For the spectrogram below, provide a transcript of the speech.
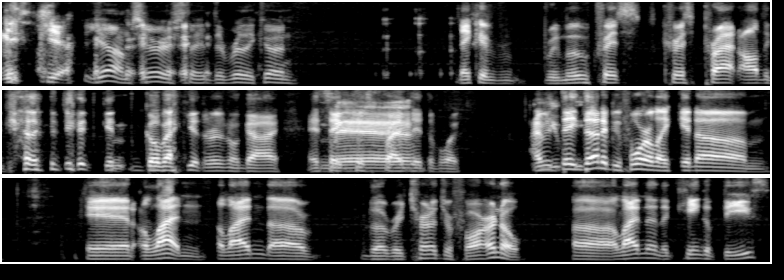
yeah. Yeah, I'm serious. They, they really could. they could remove Chris Chris Pratt altogether, get, get, go back to get the original guy, and say Chris Pratt did the voice. I mean, You- they've done it before, like in um in Aladdin, Aladdin, uh, the Return of Jafar, or no, uh, Aladdin and the King of Thieves.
